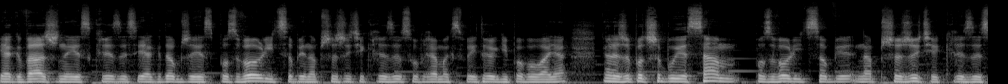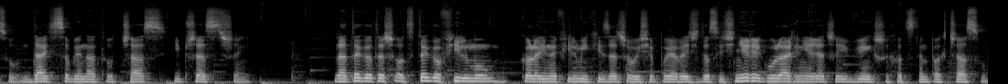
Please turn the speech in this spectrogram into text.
jak ważny jest kryzys i jak dobrze jest pozwolić sobie na przeżycie kryzysu w ramach swojej drogi powołania, ale że potrzebuję sam pozwolić sobie na przeżycie kryzysu, dać sobie na to czas i przestrzeń. Dlatego też od tego filmu kolejne filmiki zaczęły się pojawiać dosyć nieregularnie, raczej w większych odstępach czasu.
